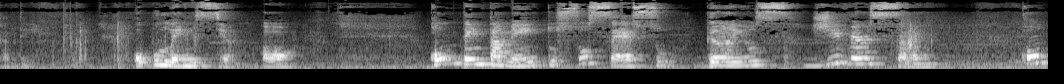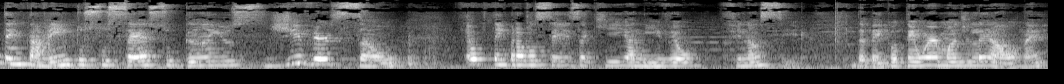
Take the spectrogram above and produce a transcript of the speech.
Cadê? Opulência, ó. Contentamento, sucesso, ganhos, diversão. Contentamento, sucesso, ganhos, diversão. É o que tem para vocês aqui a nível financeiro. Ainda bem que eu tenho uma irmã de leão, né?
